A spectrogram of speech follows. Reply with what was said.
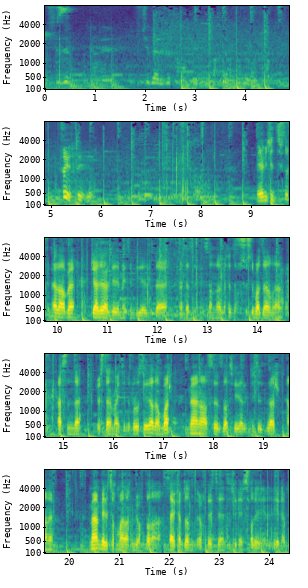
Bu sizin yəni fikirlərinizi tamamlayır, axtardığınız yolda tamamlayır. Xeyr, xeyr, yox. Belə bir şey TikTok əlavə gəlir əldə etmək üçün deyirdi də. Məsələn, insanlar məsələn xüsusi bacarıqlarını əslində göstərmək üçün. Prosta elə adam var, mənasız zat şeylər keçirdilər. Yəni mənim belə çox marağım yoxdur ona. Səhifəm zaten da yoxdur. Heç nə çəkirəm, istifadə edə deyirəm.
